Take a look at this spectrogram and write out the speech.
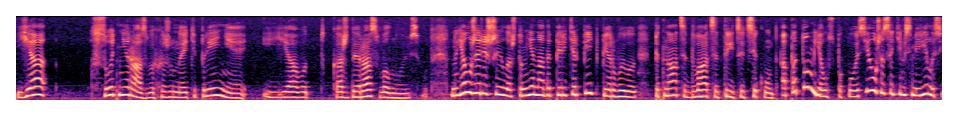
я сотни раз выхожу на эти прения, и я вот каждый раз волнуюсь. Вот. Но я уже решила, что мне надо перетерпеть первую 15, 20, 30 секунд, а потом я успокоюсь. Я уже с этим смирилась,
